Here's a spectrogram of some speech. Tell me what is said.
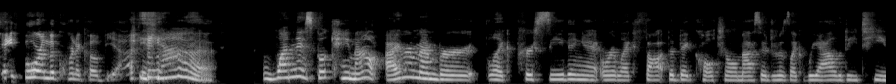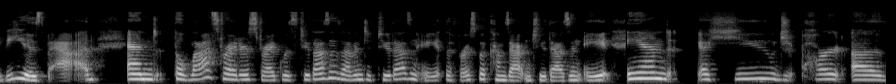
Day four in the cornucopia. yeah when this book came out i remember like perceiving it or like thought the big cultural message was like reality tv is bad and the last writer's strike was 2007 to 2008 the first book comes out in 2008 and a huge part of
